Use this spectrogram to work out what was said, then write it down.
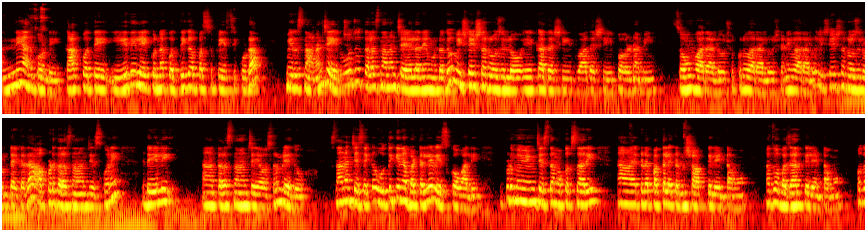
అన్నీ అనుకోండి. కాకపోతే ఏది లేకున్నా కొద్దిగా పసుపు వేసి కూడా మీరు స్నానం చేయొచ్చు. రోజు తల స్నానం చేయాలనే ఉండదు. విశేష రోజుల్లో ఏకాదశి ద్వాదశి పౌర్ణమి సోమవారాలు శుక్రవారాలు శనివారాలు విశేష రోజులు ఉంటాయి కదా అప్పుడు తల స్నానం చేసుకొని డైలీ తల స్నానం చేయ అవసరం లేదు. స్నానం చేసాక ఉతికిన బట్టలే వేసుకోవాలి. ఇప్పుడు మేము ఏం చేస్తాము ఒక్కొక్కసారి ఇక్కడ పక్కన ఎక్కడ షాప్కి వెళ్ళి ఉంటాము అథవా బజార్కి వెళ్ళి ఉంటాము. ఒక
